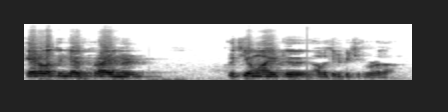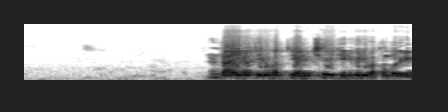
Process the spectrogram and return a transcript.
കേരളത്തിന്റെ അഭിപ്രായങ്ങൾ കൃത്യമായിട്ട് അവതരിപ്പിച്ചിട്ടുള്ളതാണ്. രണ്ടായിരത്തി ഇരുപത്തി അഞ്ച് ജനുവരി പത്തൊമ്പതിന്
